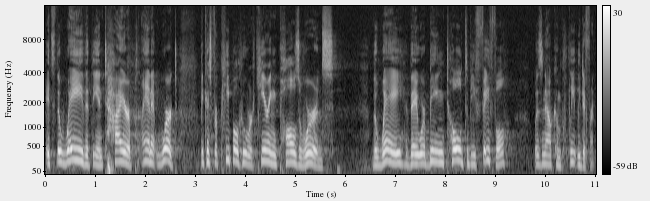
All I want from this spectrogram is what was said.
It's the way that the entire planet worked. Because for people who were hearing Paul's words, the way they were being told to be faithful was now completely different.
